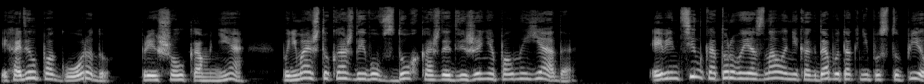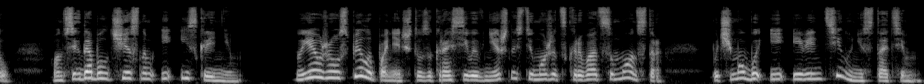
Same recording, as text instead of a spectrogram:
и ходил по городу, пришел ко мне, понимая, что каждый его вздох, каждое движение полны яда. Эвентин, которого я знала, никогда бы так не поступил, он всегда был честным и искренним. Но я уже успела понять, что за красивой внешностью может скрываться монстр, почему бы и Эвентину не стать им?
